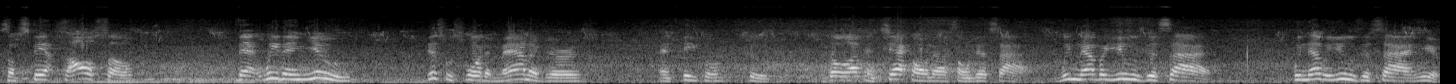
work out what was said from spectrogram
some steps also that we didn't use. This was for the managers and people to go up and check on us on this side. We never used this side we never used this side here.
